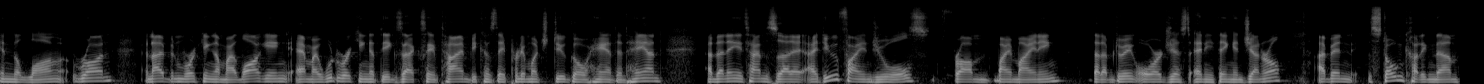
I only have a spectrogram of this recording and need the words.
in the long run. And I've been working on my logging and my woodworking at the exact same time because they pretty much do go hand in hand. And then any times that I, I do find jewels from my mining that I'm doing or just anything in general, I've been stone cutting them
